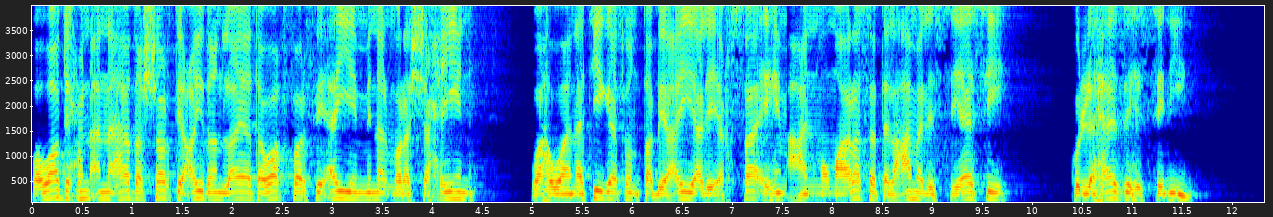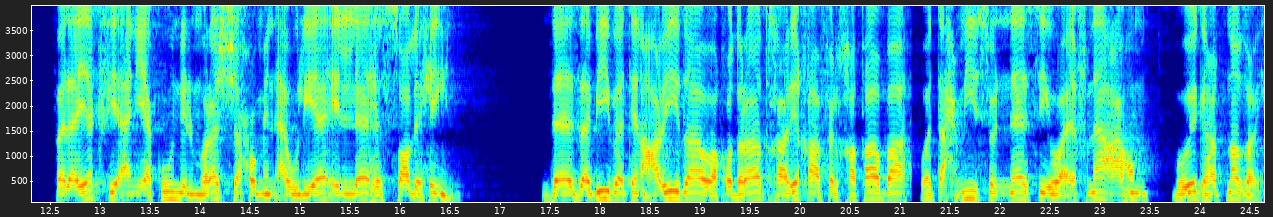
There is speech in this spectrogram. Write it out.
وواضح أن هذا الشرط أيضا لا يتوفر في أي من المرشحين وهو نتيجة طبيعية لإقصائهم عن ممارسة العمل السياسي كل هذه السنين. فلا يكفي أن يكون المرشح من أولياء الله الصالحين. ذا زبيبة عريضة وقدرات خارقة في الخطابة وتحميس الناس وإقناعهم بوجهة نظره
